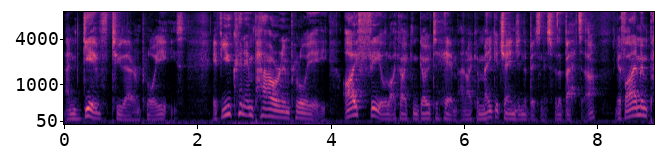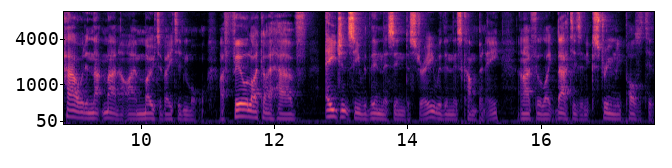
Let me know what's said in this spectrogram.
and give to their employees. If you can empower an employee, I feel like I can go to him and I can make a change in the business for the better. If I am empowered in that manner, I am motivated more. I feel like I have agency within this industry, within this company, and I feel like that is an extremely positive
